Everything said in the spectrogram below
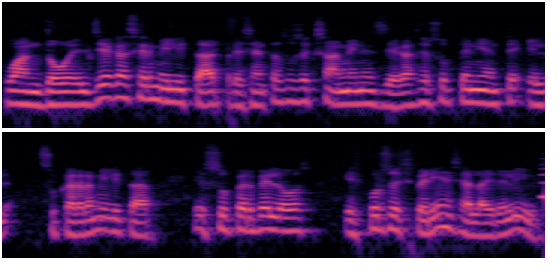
Cuando él llega a ser militar, presenta sus exámenes, llega a ser subteniente, su carrera militar es súper veloz, es por su experiencia al aire libre.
